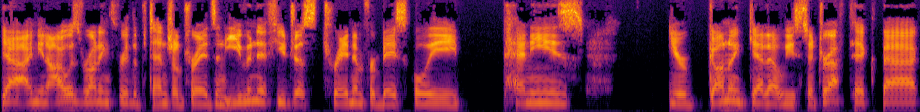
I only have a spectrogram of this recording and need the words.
yeah, I mean, I was running through the potential trades, and even if you just trade him for basically pennies, you're gonna get at least a draft pick back.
